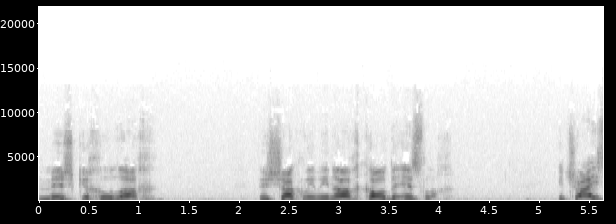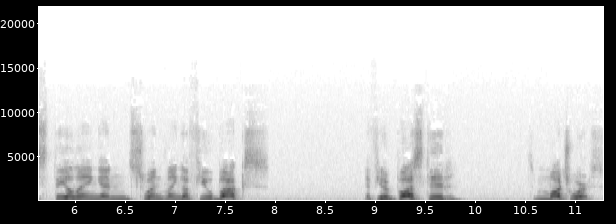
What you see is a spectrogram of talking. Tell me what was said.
mishkechulach v'shakli minach called the islach. You try stealing and swindling a few bucks. If you're busted, it's much worse.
